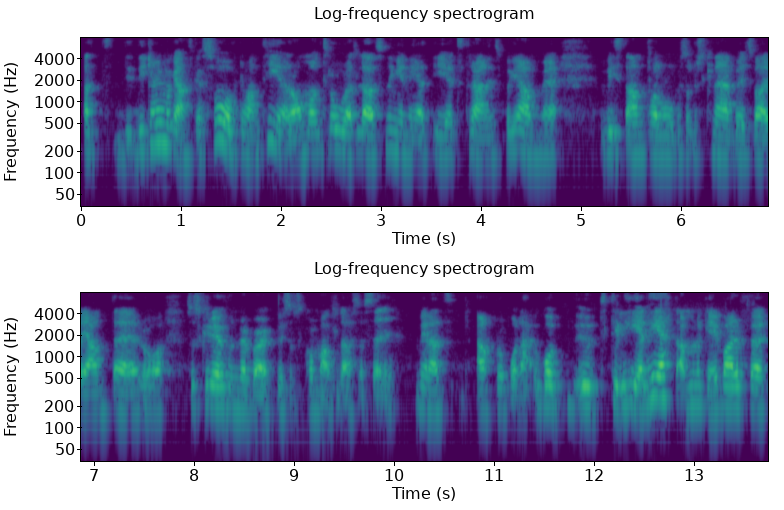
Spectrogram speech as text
att det, kan ju vara ganska svårt att hantera om man tror att lösningen är att ge ett träningsprogram med visst antal olika sorters knäböjsvarianter och så ska du göra 100 burpees och så kommer allt lösa sig. Medan apropå det här, gå ut till helheten. Men okej, varför,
